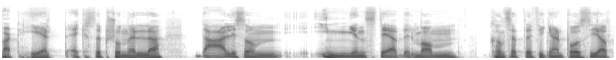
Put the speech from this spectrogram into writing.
vært helt eksepsjonelle. Det er liksom ingen steder man kan sette fingeren på og si at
